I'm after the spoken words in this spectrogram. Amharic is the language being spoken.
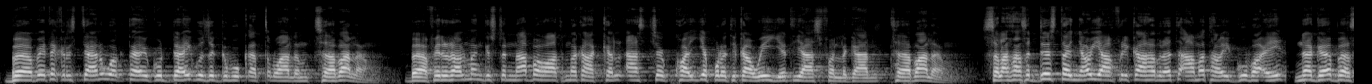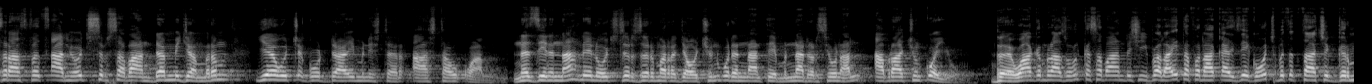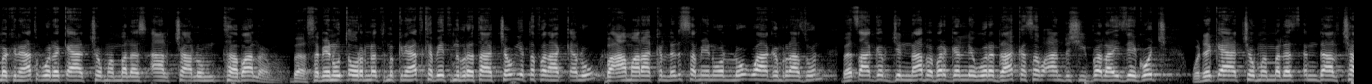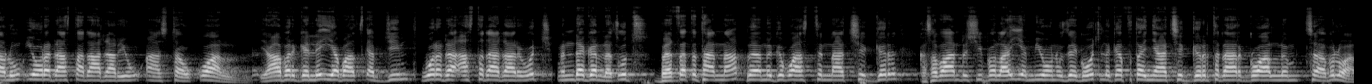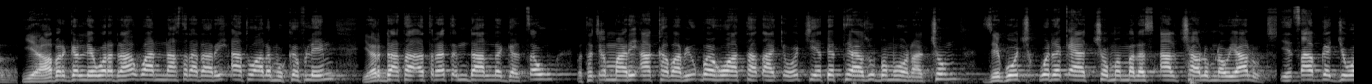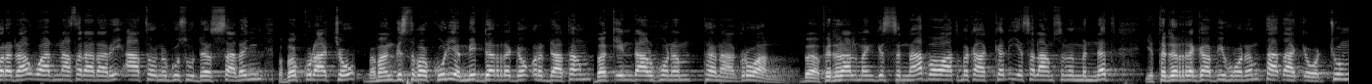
በቤተ ክርስቲያን ወቅታዊ ጉዳይ ውዝግቡ ቀጥሏልም ተባለ። በፌዴራል መንግስትና በህወሓት መካከል አስቸኳይ የፖለቲካ ውይይት ያስፈልጋል ተባለ። 36ኛው የአፍሪካ ህብረት ዓመታዊ ጉባኤ ነገ በስራ አስፈጻሚዎች ስብሰባ እንደሚጀምርም የውጭ ጉዳይ ሚኒስቴር አስታውቋል። እነዚህንና ሌሎች ዝርዝር መረጃዎችን ወደ እናንተ የምናደርስ ይሆናል። አብራችሁን ቆዩ። በዋግምራ ዞን ከ71 ሺህ በላይ ተፈናቃይ ዜጎች በጸጥታ ችግር ምክንያት ወደ ቀያቸው መመለስ አልቻሉም ተባለ። በሰሜኑ ጦርነት ምክንያት ከቤት ንብረታቸው የተፈናቀሉ በአማራ ክልል ሰሜን ወሎ ዋግምራ ዞን በጻገብጅና በበርገሌ ወረዳ ከ71 ሺህ በላይ ዜጎች ወደ ቀያቸው መመለስ እንዳልቻሉ የወረዳ አስተዳዳሪው አስታውቋል። የአበርገሌ የባጽቀብጂ ወረዳ አስተዳዳሪዎች እንደገለጹት በጸጥታና በምግብ ዋስትና ችግር ከ71 ሺህ በላይ የሚሆኑ ዜጎች ለከፍተኛ ችግር ተዳርገዋል ተደርጓልም ተብሏል። የአበርገሌ ወረዳ ዋና አስተዳዳሪ አቶ አለሙ ክፍሌም የእርዳታ እጥረት እንዳለ ገልጸው በተጨማሪ አካባቢው በህወሓት ታጣቂዎች የተያዙ በመሆናቸው ዜጎች ወደ ቀያቸው መመለስ አልቻሉም ነው ያሉት። የጻፍ ገጂ ወረዳ ዋና አስተዳዳሪ አቶ ንጉሱ ደሳለኝ በበኩላቸው በመንግስት በኩል የሚደረገው እርዳታ በቂ እንዳልሆነም ተናግረዋል። በፌዴራል መንግስትና በህወሓት መካከል የሰላም ስምምነት የተደረገ ቢሆንም ታጣቂዎቹም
